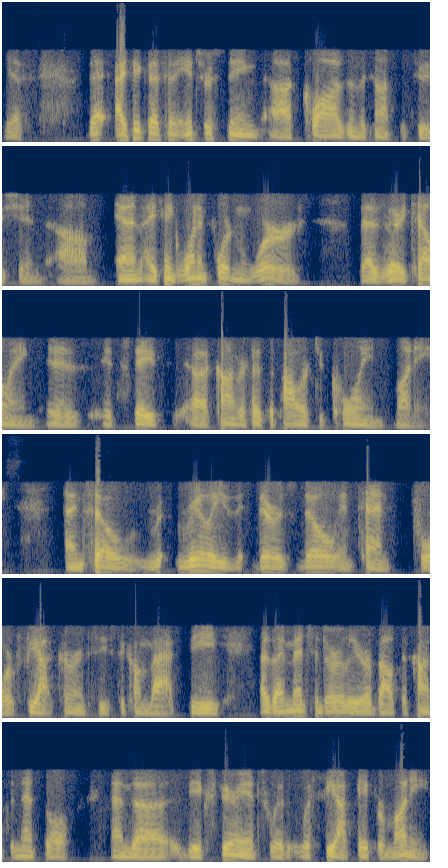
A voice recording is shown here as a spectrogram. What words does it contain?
Yes, that, I think that's an interesting uh, clause in the Constitution. Um, and I think one important word that is very telling is it states uh, Congress has the power to coin money. And so, r- really, th- there is no intent for fiat currencies to come back. The, as I mentioned earlier about the Continental and the the experience with, with fiat paper money,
